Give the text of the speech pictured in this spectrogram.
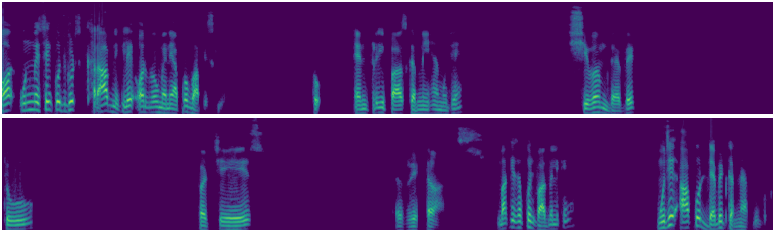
और उनमें से कुछ गुड्स खराब निकले और वो मैंने आपको वापस किया तो एंट्री पास करनी है मुझे। Shivam debit to purchase return बाकी सब कुछ बाद में लिखेंगे। मुझे आपको डेबिट करना है अपनी बुक्स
